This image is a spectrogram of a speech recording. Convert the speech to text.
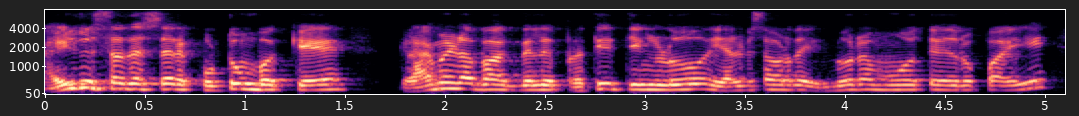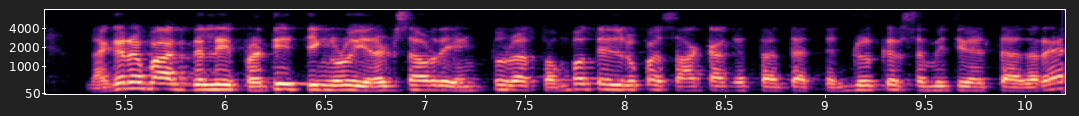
ಐದು ಸದಸ್ಯರ ಕುಟುಂಬಕ್ಕೆ ಗ್ರಾಮೀಣ ಭಾಗದಲ್ಲಿ ಪ್ರತಿ ತಿಂಗಳು ಎರಡ್ ಸಾವಿರದ ಇನ್ನೂರ ಮೂವತ್ತೈದು ರೂಪಾಯಿ, ನಗರ ಭಾಗದಲ್ಲಿ ಪ್ರತಿ ತಿಂಗಳು ಎರಡ್ ಸಾವಿರದ ಎಂಟುನೂರ ತೊಂಬತ್ತೈದು ರೂಪಾಯಿ ಸಾಕಾಗುತ್ತೆ ಅಂತ ತೆಂಡೂಲ್ಕರ್ ಸಮಿತಿ ಹೇಳ್ತಾ ಇದ್ದಾರೆ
